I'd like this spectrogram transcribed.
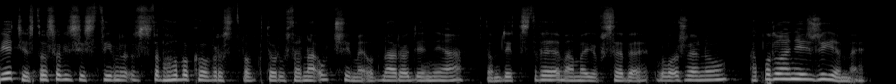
Viete, to súvisí s tým, s tou hlbokou vrstvou, ktorú sa naučíme od narodenia v tom detstve, máme ju v sebe uloženú a podľa nej žijeme.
